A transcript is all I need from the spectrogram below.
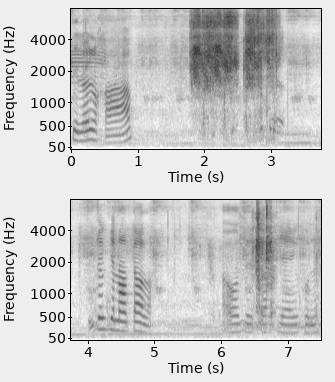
ตื่นแล้วเหรอครับ จะจะนอนต่อเหรอเอาจะจับใจคุณเลย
